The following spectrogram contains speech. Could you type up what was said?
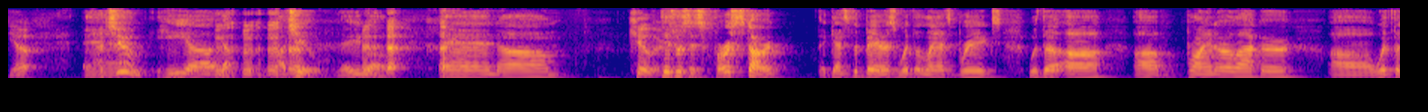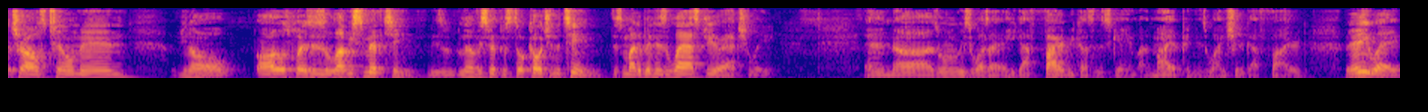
Yep. And Achoo. he, uh, yep, achoo. There you go. And um, Killer. this was his first start against the Bears with the Lance Briggs, with the uh, uh, Brian Urlacher, uh, with the Charles Tillman, you know, all those players. This is a Lovie Smith team. He's, Lovie Smith was still coaching the team. This might have been his last year, actually. And uh, that's one of the reasons why he got fired because of this game. In my opinion, is why he should have got fired. But anyway,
